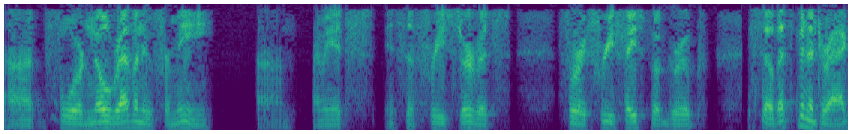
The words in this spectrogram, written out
uh, for no revenue for me. Um, I mean, it's it's a free service for a free Facebook group, so that's been a drag.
